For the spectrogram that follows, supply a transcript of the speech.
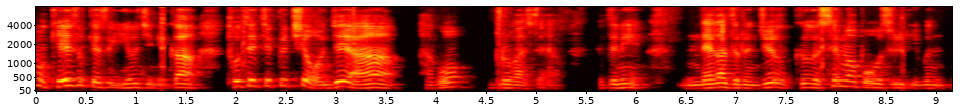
뭐 계속해서 이어지니까 도대체 끝이 언제야 하고 물어봤어요. 그랬더니 내가 들은즉 그 세마포 옷을 입은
